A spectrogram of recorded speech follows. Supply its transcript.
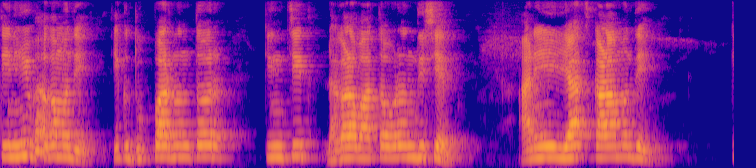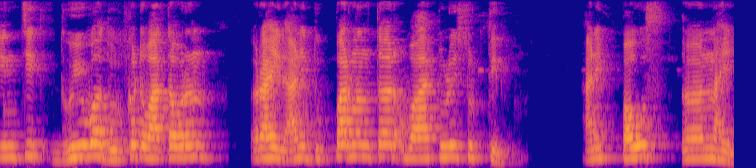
तिन्ही भागामध्ये एक दुपारनंतर किंचित ढगाळ वातावरण दिसेल. आणि याच काळामध्ये किंचित धुई व धुरकट वातावरण राहील आणि दुपारनंतर वाहतुळी सुटतील. आणि पाऊस नाही.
